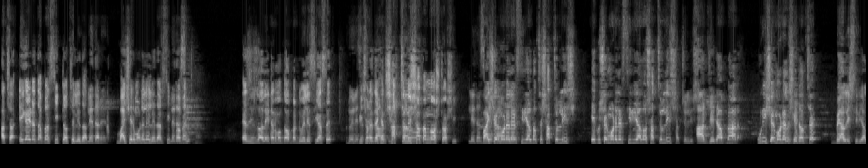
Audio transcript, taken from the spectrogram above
আচ্ছা এই গাড়িটাতে আপনার সিটটা হচ্ছে লেদার লেদারের বাইশের মডেলে লেদার সিট পাবেন। হ্যাঁ। ইউজুয়াল এটার মধ্যে আপনার ডুয়েল এসি আছে। পিছনে দেখেন কারণ- সাতচল্লিশ কারণ সাতান্ন অষ্টআশি। বাইশের মডেলের সিরিয়ালটা হচ্ছে সাতচল্লিশ একুশের মডেলের সিরিয়ালও সাতচল্লিশ। 47 আর যেটা আপনার উনিশের মডেল সেটা হচ্ছে বিয়াল্লিশ সিরিয়াল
